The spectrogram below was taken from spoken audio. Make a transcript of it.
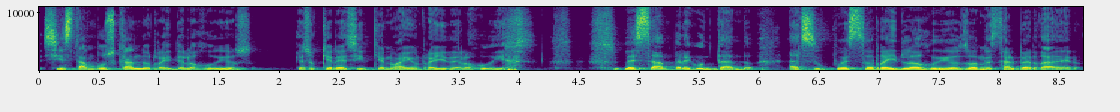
si están buscando un rey de los judíos, eso quiere decir que no hay un rey de los judíos. Le están preguntando al supuesto rey de los judíos dónde está el verdadero.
